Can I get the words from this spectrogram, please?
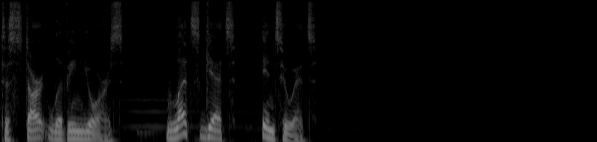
to start living yours. Let's get into it.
